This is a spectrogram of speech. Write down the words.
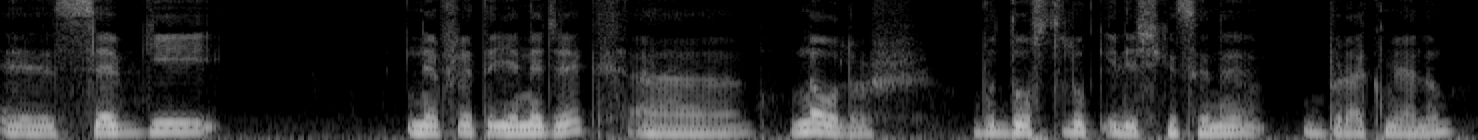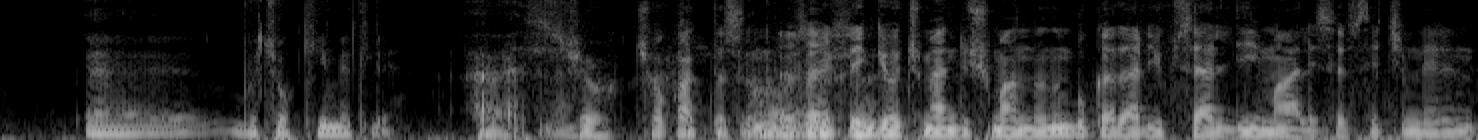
E, sevgi nefrete yenecek. E, ne olur bu dostluk ilişkisini bırakmayalım. E, bu çok kıymetli. Evet, evet çok çok haklısın. Çok Özellikle göçmen düşmanlığının bu kadar yükseldiği maalesef seçimlerin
